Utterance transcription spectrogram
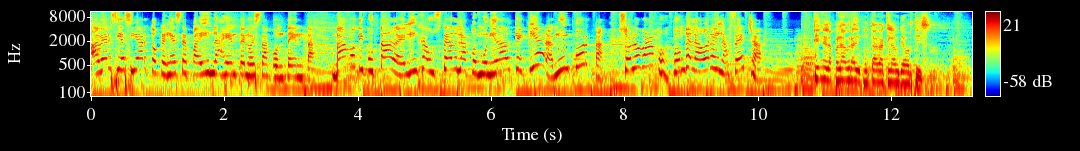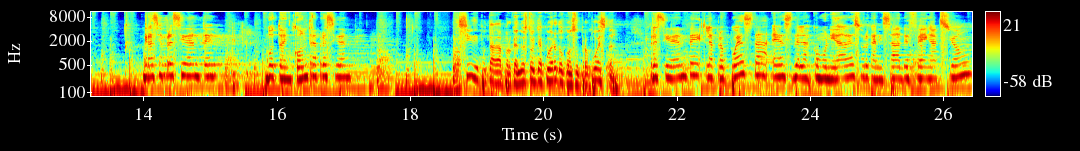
a ver si es cierto que en este país la gente no está contenta. Vamos, diputada, elija usted la comunidad que quiera, no importa. Solo vamos, ponga la hora y la fecha. Tiene la palabra diputada Claudia Ortiz. Gracias, presidente. Voto en contra, presidente. Sí, diputada, porque no estoy de acuerdo con su propuesta. Presidente, la propuesta es de las comunidades organizadas de fe en acción.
